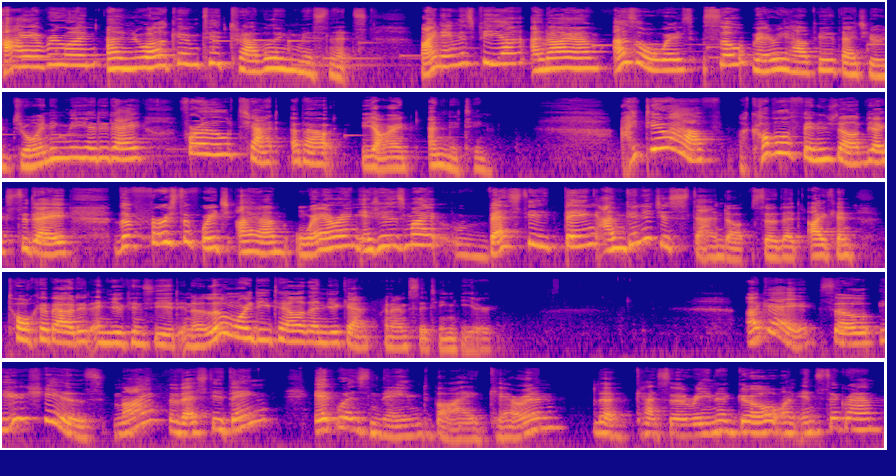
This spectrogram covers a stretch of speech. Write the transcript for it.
Hi everyone and welcome to Traveling Misknits. My name is Pia and I am, as always, so very happy that you're joining me here today for a little chat about yarn and knitting. I do have a couple of finished objects today, the first of which I am wearing. It is my vesty thing. I'm going to just stand up so that I can talk about it and you can see it in a little more detail than you can when I'm sitting here. Okay, so here she is, my vesty thing. It was named by Karen, the Casuarina girl on Instagram.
